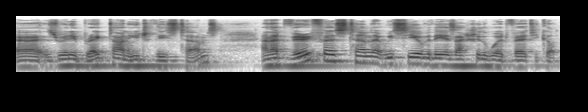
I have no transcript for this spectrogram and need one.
Uh, is really break down each of these terms. And that very first term that we see over there is actually the word vertical.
